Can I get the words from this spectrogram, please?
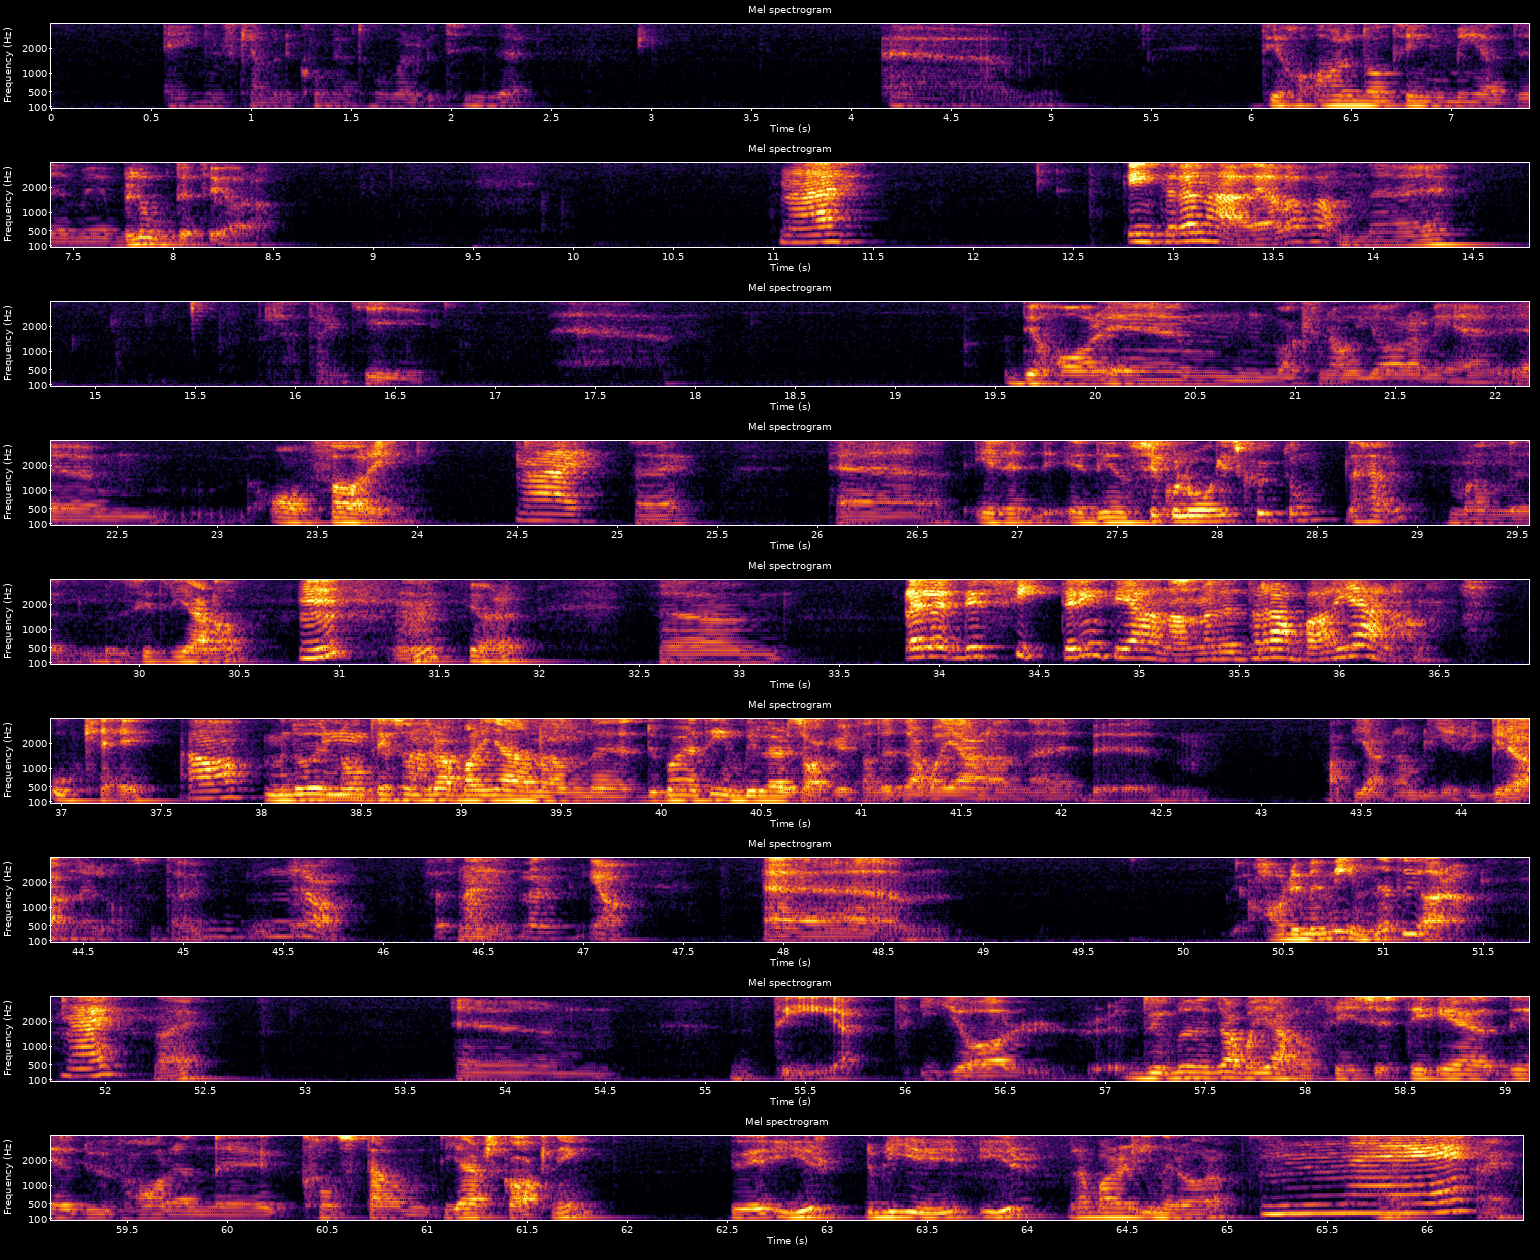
engelska men det kommer jag inte ihåg vad det betyder. Ehm, Det har, någonting med, med blodet att göra? Nej. Inte den här i alla fall. Nej. Letargi. Ehm, Det har, ehm, vad kan det ha att göra med? Ehm, avföring? Nej. Nej. Eh, är, det, är det en psykologisk sjukdom det här? Man eh, det sitter i hjärnan? Mm. Mm, det gör det. Ehm, Eller det sitter inte i hjärnan men det drabbar hjärnan. Okej. Ja. Men då är Det någonting som drabbar hjärnan. eh, Du börjar inte inbilla dig saker utan det drabbar hjärnan. eh, Att hjärnan blir grön eller något sånt där. Ja. Fast nej. Mm. Men ja. Ehm, har det med minnet att göra? Nej. Nej. Ehm, gör... Du drabbar hjärnan fysiskt. Det är det du har en eh, konstant hjärnskakning. Du är yr. Du blir yr. yr drabbar innerörat. Nej. Nej.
